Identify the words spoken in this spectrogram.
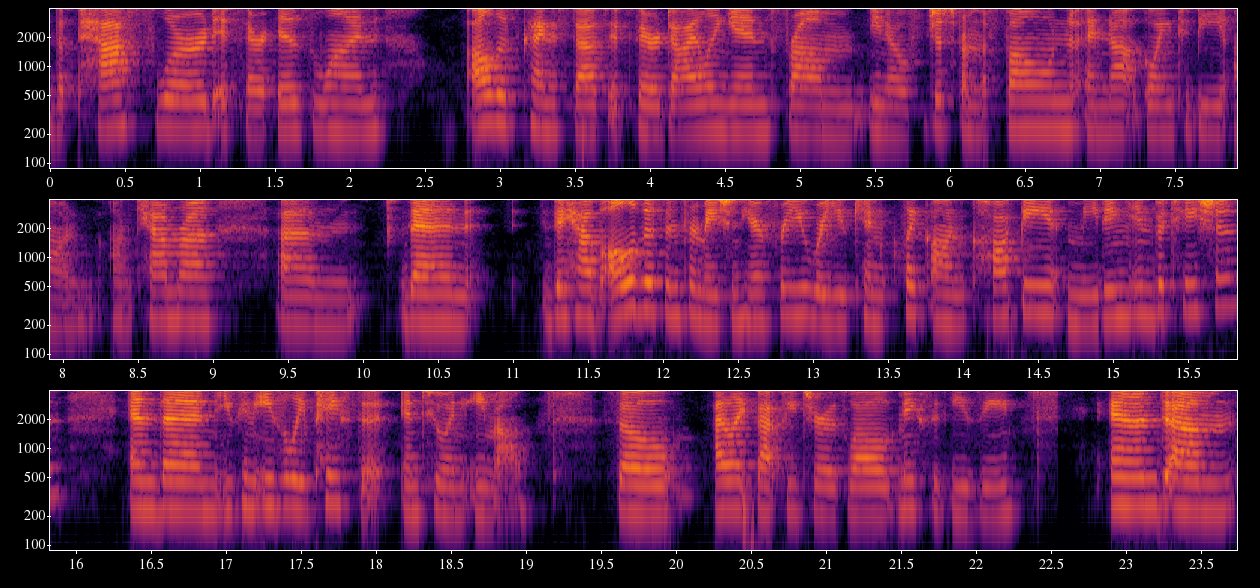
the password if there is one, all this kind of stuff if they're dialing in from you know just from the phone and not going to be on on camera um, then they have all of this information here for you where you can click on copy meeting invitation and then you can easily paste it into an email. So i like that feature as well. It makes it easy. And um,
